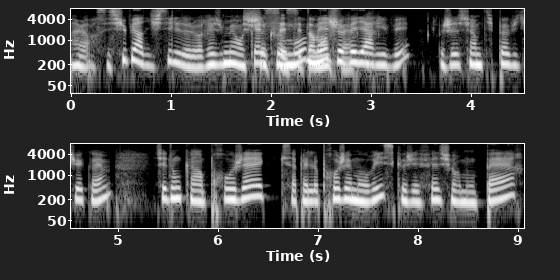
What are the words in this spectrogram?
Alors, c'est super difficile de le résumer en Je quelques sais, mots, mais enfer. je vais y arriver. Je suis un petit peu habituée quand même. C'est donc un projet qui s'appelle le projet Maurice que j'ai fait sur mon père,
